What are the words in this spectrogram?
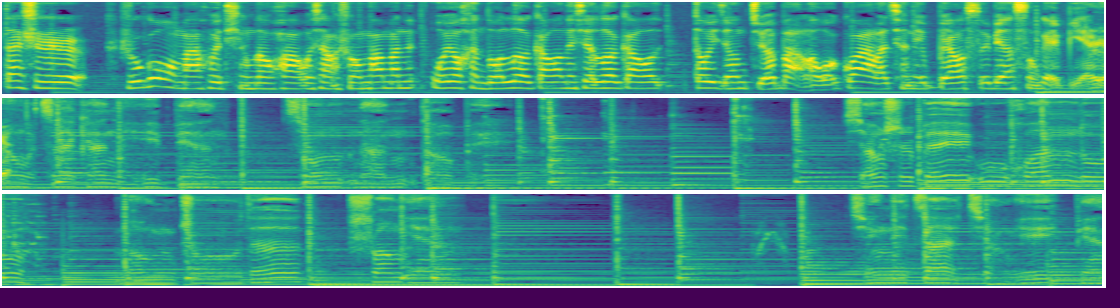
但是如果我妈会听的话，我想说，妈妈，我有很多乐高，那些乐高都已经绝版了，我挂了，请你不要随便送给别人。我再看你一遍，从南到北，像是被五环路蒙住的双眼。请你再讲一遍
